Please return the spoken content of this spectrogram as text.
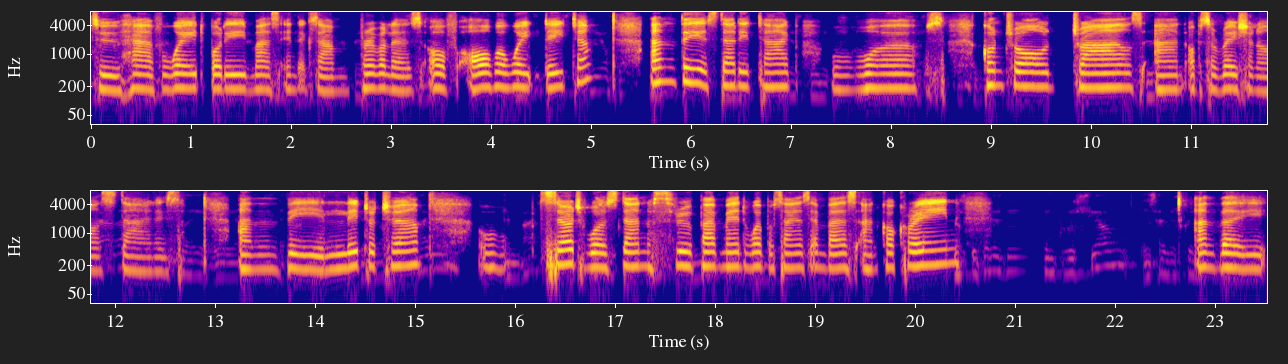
to have weight, body mass index, and prevalence of overweight data. And the study type was controlled trials and observational studies. And the literature search was done through PubMed, Web of Science, Embase, and Cochrane. And the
